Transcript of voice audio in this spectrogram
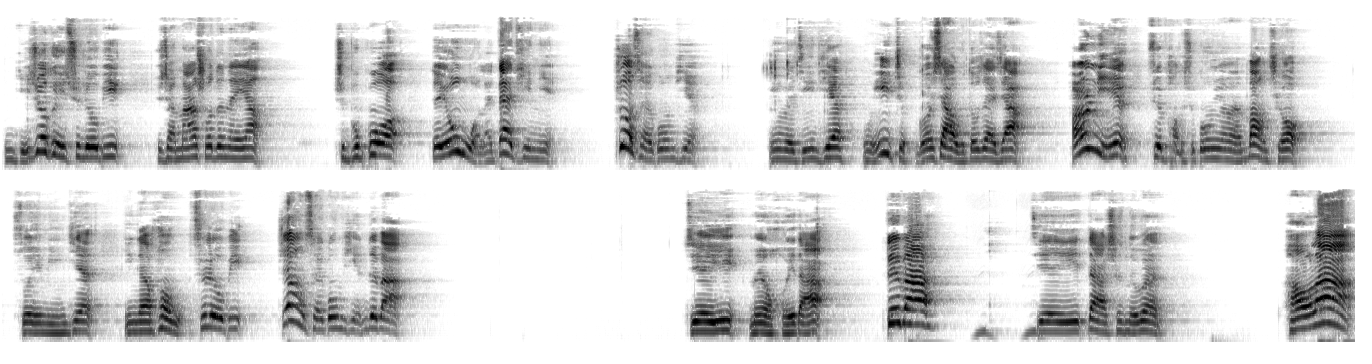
你的确可以去溜冰，就像妈说的那样，只不过。得由我来代替你，这才公平。因为今天我一整个下午都在家，而你却跑去公园玩棒球，所以明天应该换我去溜冰，这样才公平，对吧？杰伊没有回答，对吧？杰伊大声的问：“好啦！”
